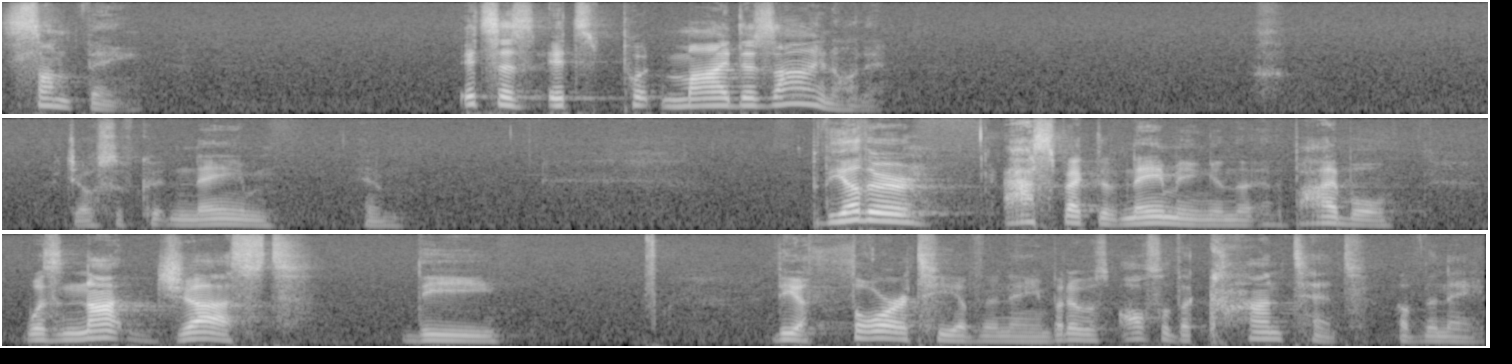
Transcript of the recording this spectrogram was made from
something, it says it's put my design on it. Joseph couldn't name him. But the other aspect of naming in the, in the Bible was not just the, the authority of the name, but it was also the content of the name.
